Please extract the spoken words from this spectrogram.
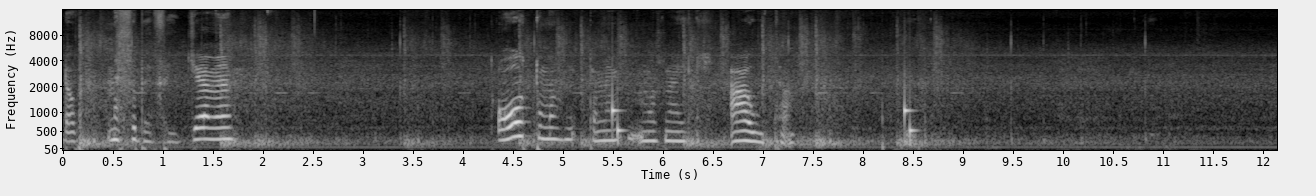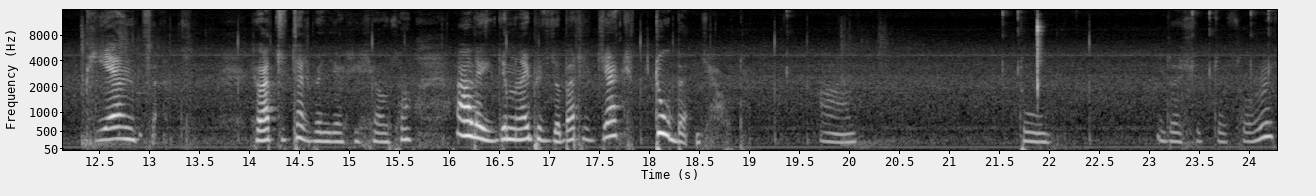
Dobra, my sobie wyjdziemy. O, tu można, tam można jakieś auta. Pięćset. Chyba tu też będzie jakieś auto, ale idziemy najpierw zobaczyć, jak tu będzie auto. A, tu da się to tworzyć?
